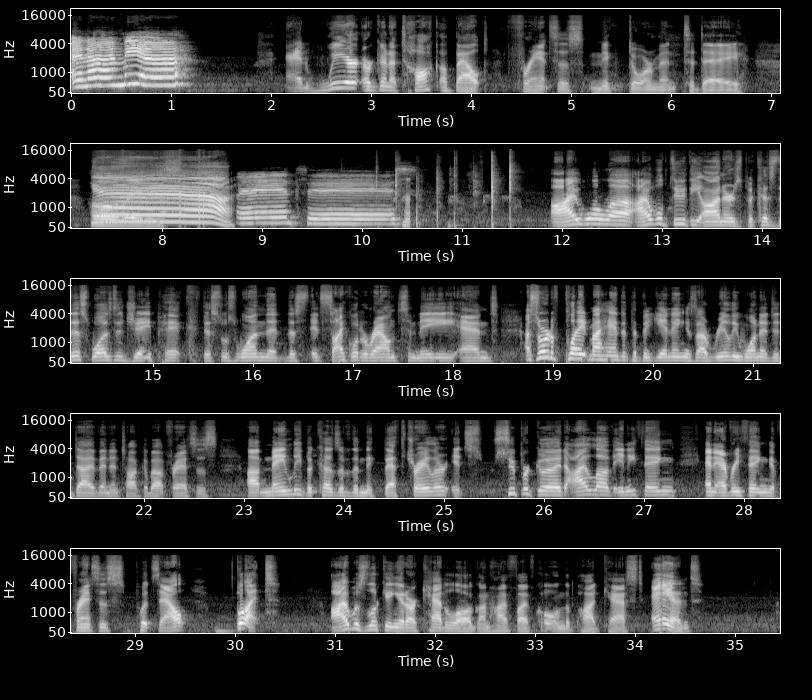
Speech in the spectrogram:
And I'm Mia. and we are going to talk about Frances McDormand today. Oh, ladies, Yeah. Frances. I will. Uh, I will do the honors because this was a J pick. This was one that this it cycled around to me, and I sort of played my hand at the beginning as I really wanted to dive in and talk about Frances, uh, mainly because of the Macbeth trailer. It's super good. I love anything and everything that Frances puts out, but I was looking at our catalog on High Five Call Colon the podcast, and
